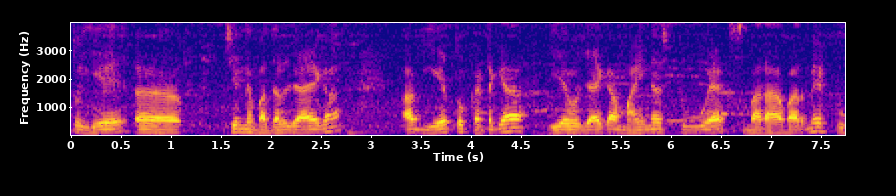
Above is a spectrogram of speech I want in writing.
तो ये चिन्ह बदल जाएगा। अब ये तो कट गया, ये हो जाएगा माइनस टू एक्स बराबर में टू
